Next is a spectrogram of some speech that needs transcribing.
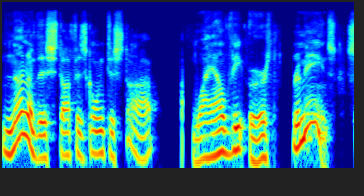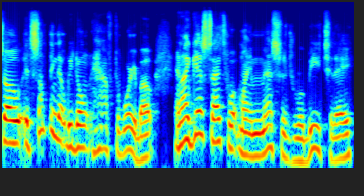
none of this stuff is going to stop while the earth remains. So it's something that we don't have to worry about. And I guess that's what my message will be today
